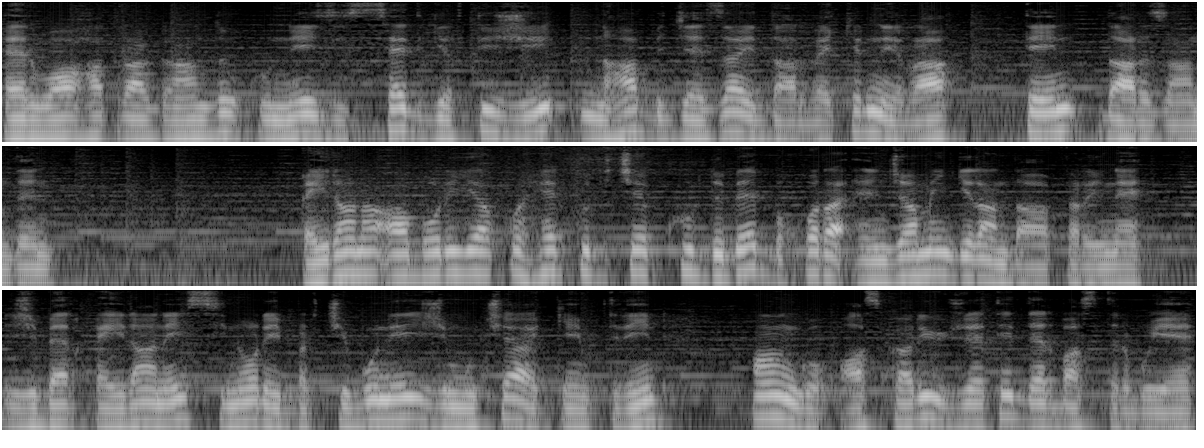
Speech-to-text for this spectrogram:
Herwa hat ragihandin ku nêzî sed girtî jî niha bi cezayê darvekirinê ra tên darizandin. Qeyrana aborî ya ku her ku diçe kûr dibe bi xwe ra encamên giran diafirîne. Ji ber qeyranê sînorê birçîbûnê ji mûçeya kêmtirîn ango askarî ücretê derbastir bûye.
